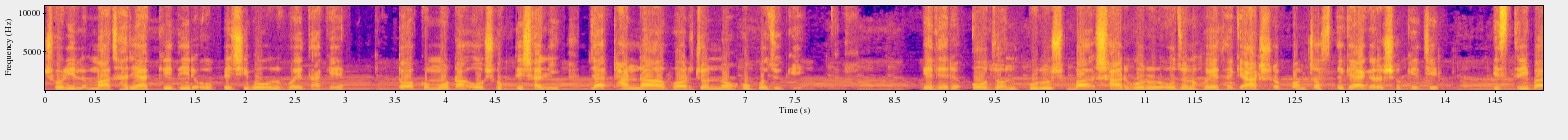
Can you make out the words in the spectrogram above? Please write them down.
শরীর মাঝারি আকৃতির ও পেশিবহুল হয়ে থাকে ত্বক মোটা ও শক্তিশালী, যা ঠান্ডা আবহাওয়ার জন্য উপযোগী। এদের ওজন পুরুষ বা ষাঁড় গরুর ওজন হয়ে থাকে আটশো পঞ্চাশ থেকে এগারোশো কেজি, স্ত্রী বা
